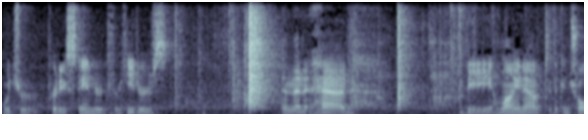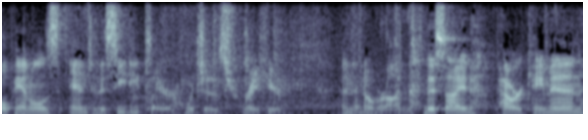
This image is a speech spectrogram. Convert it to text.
which were pretty standard for heaters. And then it had the line out to the control panels and to the CD player, which is right here. And then over on this side, power came in,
